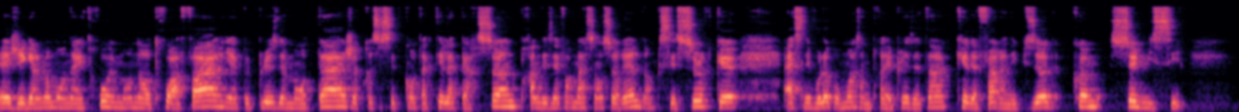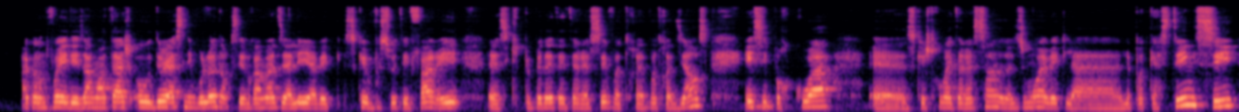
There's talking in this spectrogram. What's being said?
Euh, j'ai également mon intro et mon outro à faire, il y a un peu plus de montage. Après ça c'est de contacter la personne, prendre des informations sur elle. Donc c'est sûr que à ce niveau-là pour moi ça me prenait plus de temps que de faire un épisode comme celui-ci. Encore une fois, il y a des avantages aux deux à ce niveau-là, donc c'est vraiment d'y aller avec ce que vous souhaitez faire et euh, ce qui peut peut-être intéresser votre, votre audience. Et c'est pourquoi euh, ce que je trouve intéressant, du moins avec la, le podcasting, c'est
